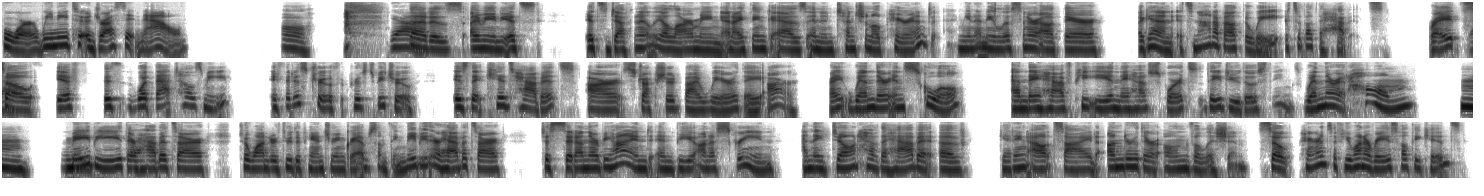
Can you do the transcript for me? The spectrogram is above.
for. We need to address it now. Oh, Yeah. That is, I mean, it's it's definitely alarming. And I think as an intentional parent, I mean, any listener out there, again, it's not about the weight, it's about the habits, right? So if this what that tells me, if it is true, if it proves to be true, is that kids' habits are structured by where they are, right? When they're in school and they have PE and they have sports, they do those things. When they're at home, hmm, Maybe their habits are to wander through the pantry and grab something. Maybe their habits are to sit on their behind and be on a screen. And they don't have the habit of getting outside under their own volition. So, parents, if you want to raise healthy kids,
